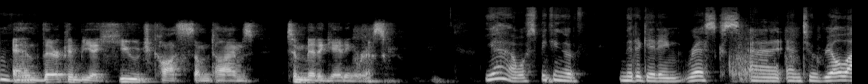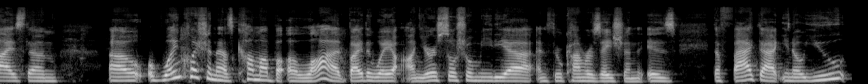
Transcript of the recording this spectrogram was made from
Mm-hmm. And there can be a huge cost sometimes to mitigating risk. Yeah. Well, speaking of mitigating risks and, and to realize them. Uh, one question that has come up a lot, by the way, on your social media and through conversation is the fact that, you know, you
